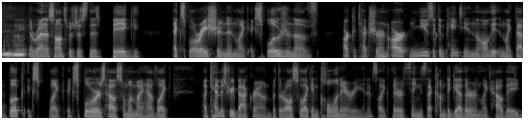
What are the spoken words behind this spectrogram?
mm-hmm. the Renaissance was just this big exploration and like explosion of architecture and art and music and painting and all the and like that book ex- like explores how someone might have like a chemistry background, but they're also like in culinary, and it's like there are things that come together and like how they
